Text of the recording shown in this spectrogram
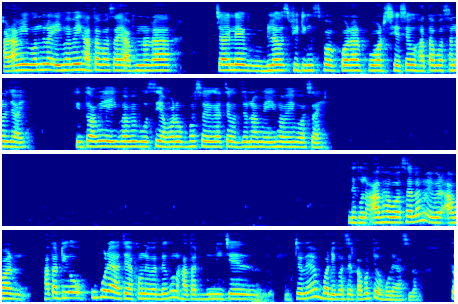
আর আমি বন্ধুরা, এইভাবেই হাতা বসাই। আপনারা চাইলে ব্লাউজ ফিটিংস করার পর শেষেও হাতা বসানো যায়। কিন্তু আমি এইভাবে বসি, আমার অভ্যাস হয়ে গেছে, ওর জন্য আমি এইভাবেই বসাই। দেখুন আধা বসালাম, এবার আবার হাতাটিও উপরে আছে এখন, এবার দেখুন হাতার নিচে চলে বডি পাসের কাপড়টি উপরে আসলো। তো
